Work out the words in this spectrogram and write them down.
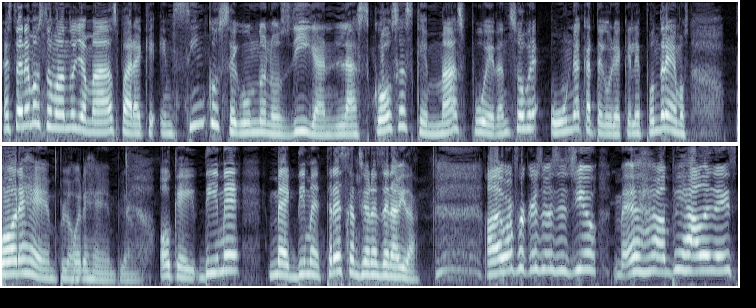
Estaremos tomando llamadas para que en cinco segundos nos digan las cosas que más puedan sobre una categoría que les pondremos. Por ejemplo, Por ejemplo. ok, dime, Meg, dime tres canciones de Navidad. All I want for Christmas is you. Happy holidays.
